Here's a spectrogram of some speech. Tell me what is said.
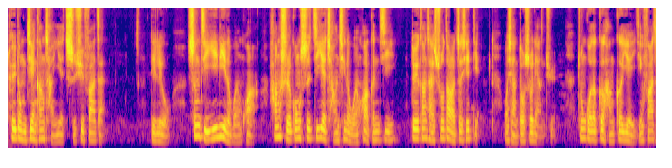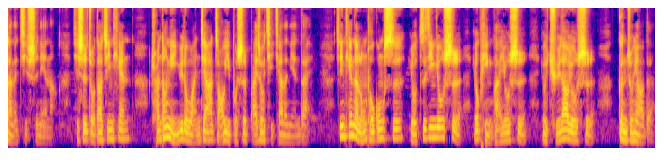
推动健康产业持续发展。第六，升级伊利的文化，夯实公司基业长青的文化根基。对于刚才说到的这些点，我想多说两句。中国的各行各业已经发展了几十年了。其实走到今天，传统领域的玩家早已不是白手起家的年代。今天的龙头公司有资金优势，有品牌优势，有渠道优势。更重要的，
